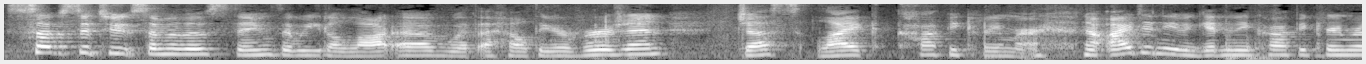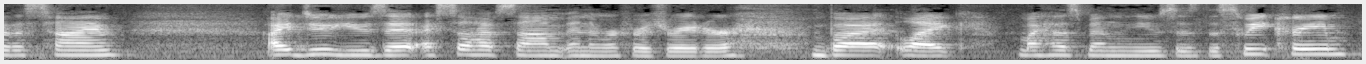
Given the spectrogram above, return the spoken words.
substitute some of those things that we eat a lot of with a healthier version just like coffee creamer. Now I didn't even get any coffee creamer this time. I do use it. I still have some in the refrigerator, but like my husband uses the sweet cream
